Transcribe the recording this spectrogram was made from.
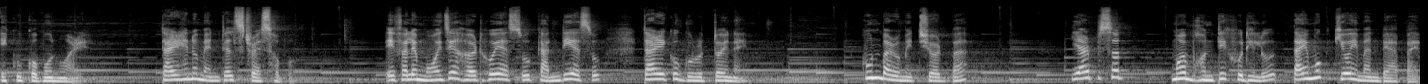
একো ক'ব নোৱাৰে। তাইৰ হেনো মেণ্টেল ষ্ট্ৰেছ হ'ব। এইফালে মই যে হাৰ্ট হৈ আছোঁ কান্দি আছোঁ তাৰ একো গুৰুত্বই নাই। কোন বাৰু মেচিয়ৰ্ড বা? ইয়াৰ পিছত মই ভণ্টিক সুধিলোঁ তাই মোক কিয় ইমান বেয়া পায়?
